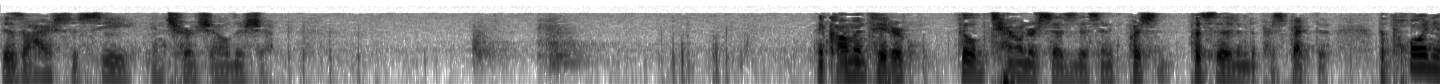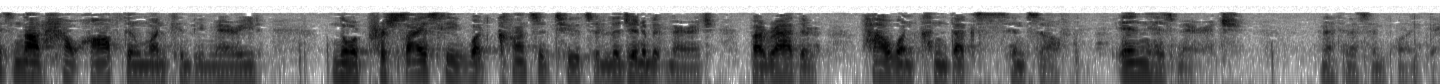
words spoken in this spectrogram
desires to see in church eldership. The commentator Philip Towner says this and puts, it into perspective. The point is not how often one can be married, nor precisely what constitutes a legitimate marriage, but rather how one conducts himself in his marriage. And I think that's an important thing.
